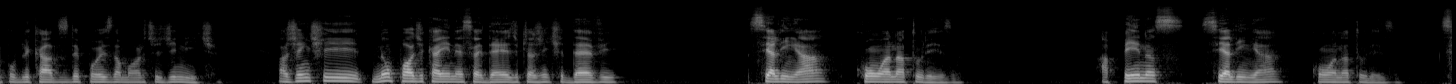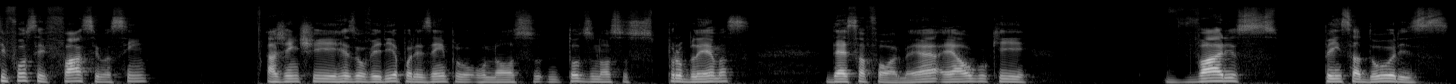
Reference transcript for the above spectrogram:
publicados depois da morte de Nietzsche. A gente não pode cair nessa ideia de que a gente deve se alinhar com a natureza. Apenas se alinhar com a natureza. Se fosse fácil assim, a gente resolveria, por exemplo, o nosso, todos os nossos problemas dessa forma. É, é algo que vários pensadores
